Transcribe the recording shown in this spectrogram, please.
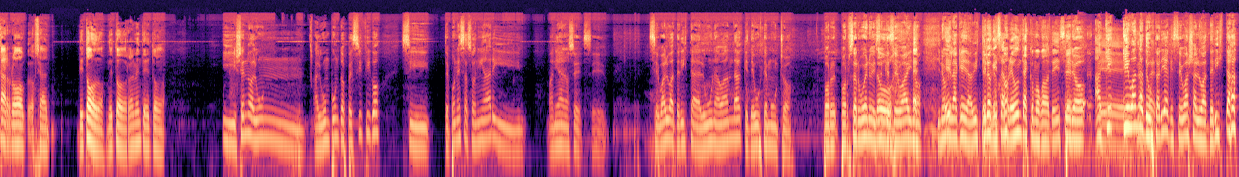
hard rock, o sea, de todo, de todo, realmente de todo. Y yendo a algún, algún punto específico, si te pones a soñar y mañana, no sé, se, se va el baterista de alguna banda que te guste mucho. Por, por ser bueno y decir No. que se va y no, y no que la queda, ¿viste? Creo que esa pregunta es como cuando te dicen... Pero, ¿a qué, eh, qué banda no, te eh, gustaría que se vaya el baterista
